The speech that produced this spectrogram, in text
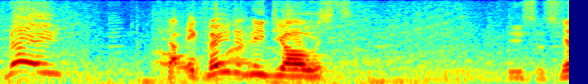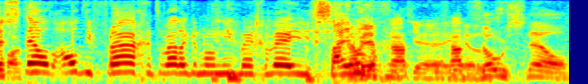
Nee! Ja, Oh ik weet het niet, god. Joost. Jesus Jij fuck. stelt al die vragen terwijl ik er nog niet ben geweest. Zijn je nog gaat, je eh, gaat Joost? zo snel.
